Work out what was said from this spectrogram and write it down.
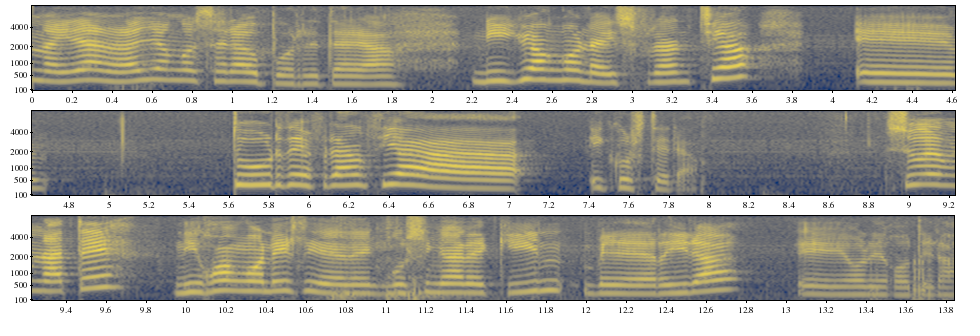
nahi da, nola joango zera oporretara? Ni joango naiz Frantzia, e, Tour de Francia ikustera. Zu eunate? Ni joango naiz nire den kusinarekin bere herrira, e, hor egotera.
